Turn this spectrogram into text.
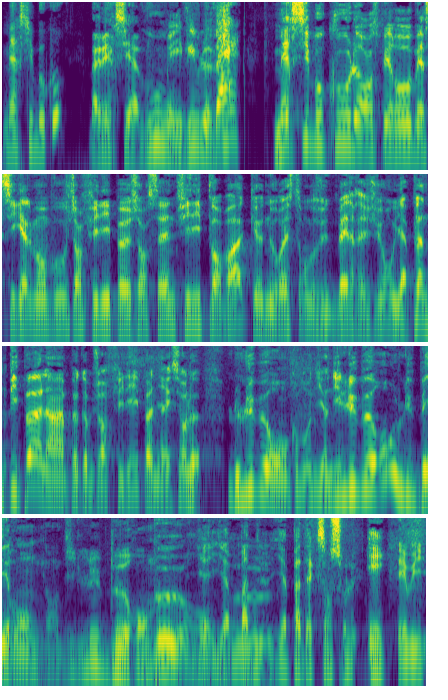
Merci beaucoup. Bah merci à vous, mais vive le vin Merci beaucoup Laurence Perrault, merci également vous Jean-Philippe Janssen, Philippe Porbrac. Nous restons dans une belle région où il y a plein de people, hein, un peu comme Jean-Philippe, en direction le, le Luberon, comme on dit. On dit Luberon ou Luberon? Non, on dit Luberon. Beurron. Il n'y a, pas d'accent sur le et. Eh oui.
